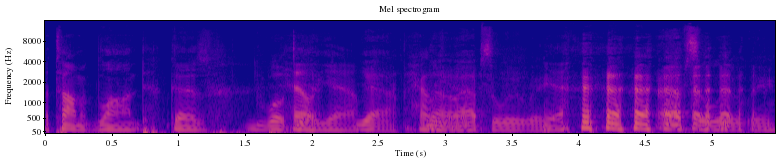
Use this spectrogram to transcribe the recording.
Atomic Blonde because Well, Hell yeah. yeah, Hell no, yeah. absolutely. yeah, Absolutely.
